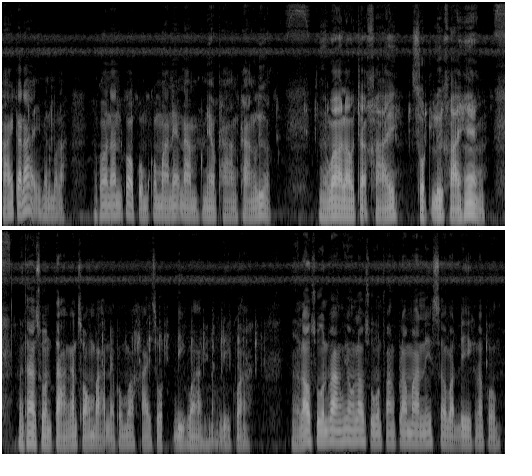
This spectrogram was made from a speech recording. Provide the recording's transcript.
ขายก็ได้มันบ่ล่ะเพราะนั้นก็ผมก็มาแนะนำแนวทางทางเลือกว่าเราจะขายสดหรือขายแห้ง ถ้าส่วนต่างกันสองบาทเนี่ยผมว่าขายสดดีกว่าพี่น้องดีกว่าเออเล่าสู่กันฟังพี่น้องเล่าสู่กันฟังประมาณนี้สวัสดีครับผม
